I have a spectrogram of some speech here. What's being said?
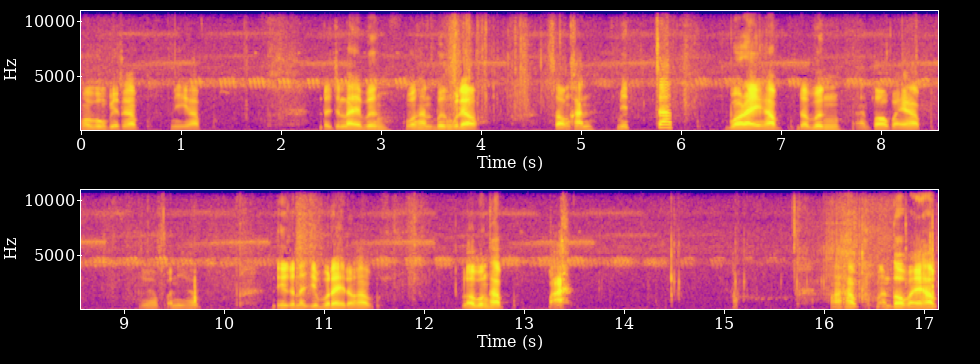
มาเบิ้งเบียดครับ นี่ครับ เดี๋ยวจะไล่เบิ้งว่าหันเบิ้งไปแล้ว สองคันมิดจัดบ่ไรครับเดี๋ยวเบิ้งอันต่อไปครับนี่ครับอันนี้ครับ นี่ก็น่าจะบ่ได้ดอกครับรอเบิ่งครับไปมาครับ อันต่อไปครับ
